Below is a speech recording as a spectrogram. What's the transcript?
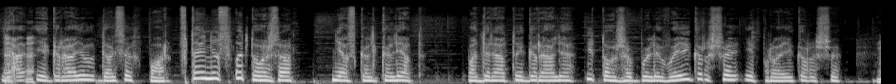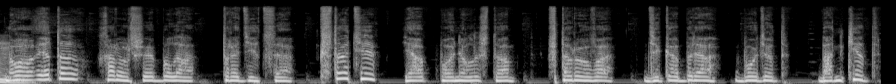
Я играю до сих пор. В теннис мы тоже несколько лет подряд играли, и тоже были выигрыши и проигрыши. Но mm-hmm. это хорошая была традиция. Кстати, я понял, что 2 декабря будет банкет,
